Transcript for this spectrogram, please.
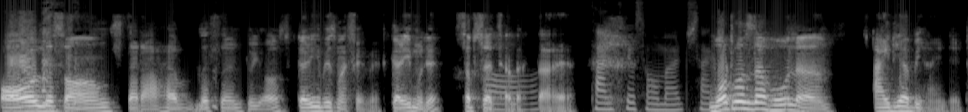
all the songs that i have listened to yours kareeb is my favorite kareeb mujhe सबसे अच्छा लगता है. thank you so much thank what you. was the whole uh, idea behind it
